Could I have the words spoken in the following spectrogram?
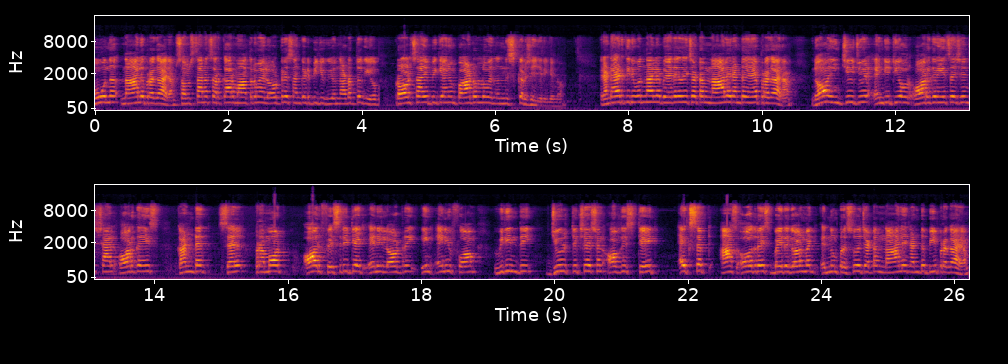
മൂന്ന് നാല് പ്രകാരം സംസ്ഥാന സർക്കാർ മാത്രമേ ലോട്ടറി സംഘടിപ്പിക്കുകയോ നടത്തുകയോ പ്രോത്സാഹിപ്പിക്കാനും പാടുള്ളൂ എന്ന് നിഷ്കർഷിച്ചിരിക്കുന്നു. രണ്ടായിരത്തി ഇരുപത്തിനാല് ഭേദഗതി ചട്ടം നാല് രണ്ട് എ പ്രകാരം no individual entity or organisation shall organise conduct sell promote or facilitate any lottery in any form within the jurisdiction of the state except as authorised by the government എന്നും പ്രസ്തുത ചട്ടം നാല് രണ്ട് ബി പ്രകാരം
